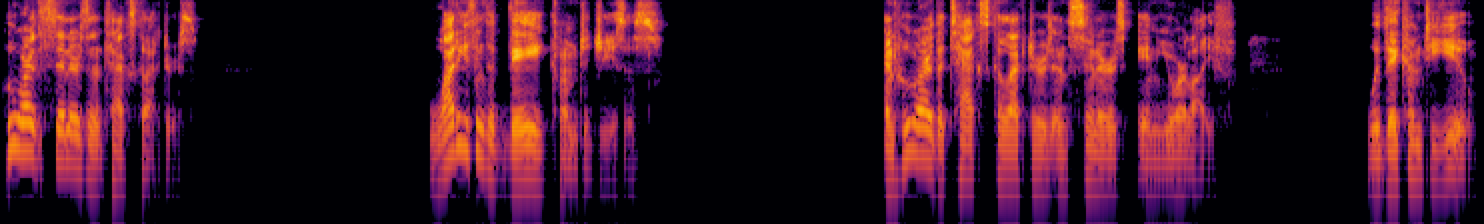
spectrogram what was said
who are the sinners and the tax collectors? Why do you think that they come to Jesus? And who are the tax collectors and sinners in your life? Would they come to you?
